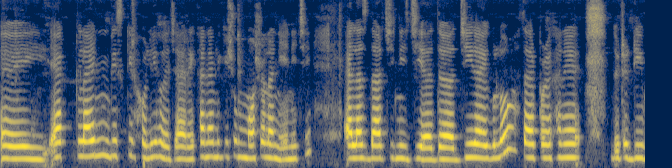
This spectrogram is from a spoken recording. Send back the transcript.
এই এক লাইন বিস্কিট হলেই হয়ে যায়। আর এখানে আমি কিছু মশলা নিয়ে নিচ্ছি এলাচ, দারচিনি জিরা এগুলো। তারপর এখানে দুটো ডিম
